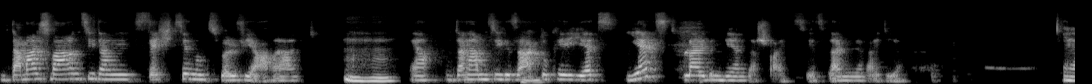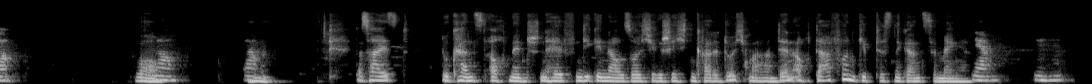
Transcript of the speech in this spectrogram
Und damals waren sie dann 16 und 12 Jahre alt. Mhm. Ja, und dann haben sie gesagt, okay, jetzt, jetzt bleiben wir in der Schweiz, jetzt bleiben wir bei dir. Ja. Wow. Genau. Ja. Hm. Das heißt, du kannst auch Menschen helfen, die genau solche Geschichten gerade durchmachen. Denn auch davon gibt es eine ganze Menge. Ja. Mhm.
